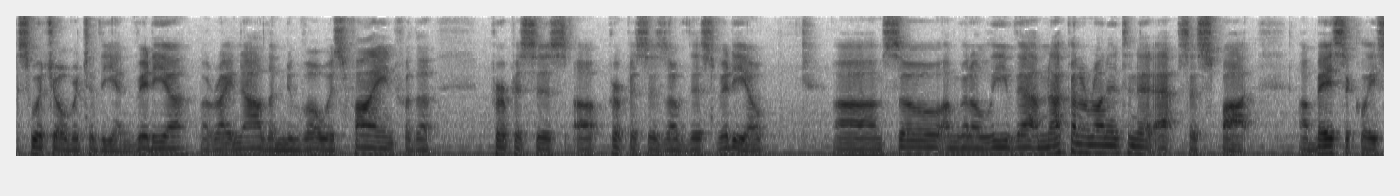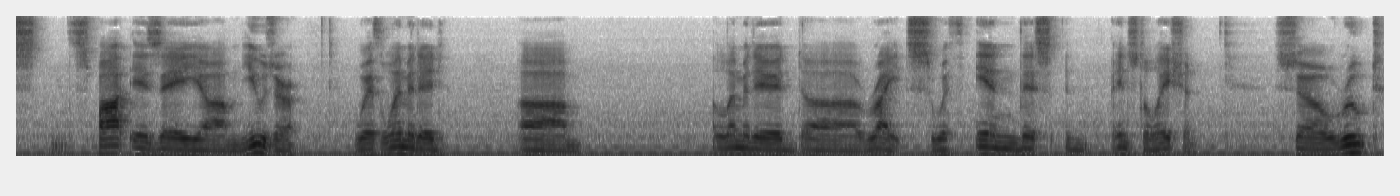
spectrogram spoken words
switch over to the NVIDIA. But right now the Nouveau is fine for the purposes uh, purposes of this video. Um, so I'm gonna leave that. I'm not gonna run Internet Apps as Spot. Uh, basically, Spot is a um, user with limited um, limited uh, rights within this installation. So root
